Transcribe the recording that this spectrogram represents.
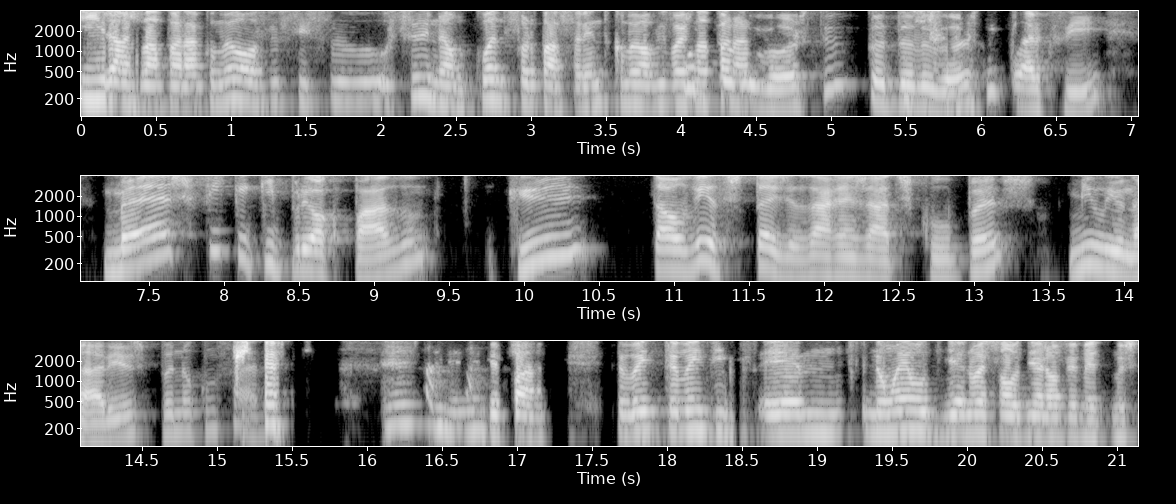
E irás lá parar, como é óbvio, se, isso, se não, quando for para a frente, como é óbvio, vais com lá parar. Com todo o gosto, com todo o gosto, claro que sim. Mas fica aqui preocupado que talvez estejas a arranjar desculpas milionárias para não começar. Epá, também, também digo, é, não, é o dinheiro, não é só o dinheiro, obviamente, mas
